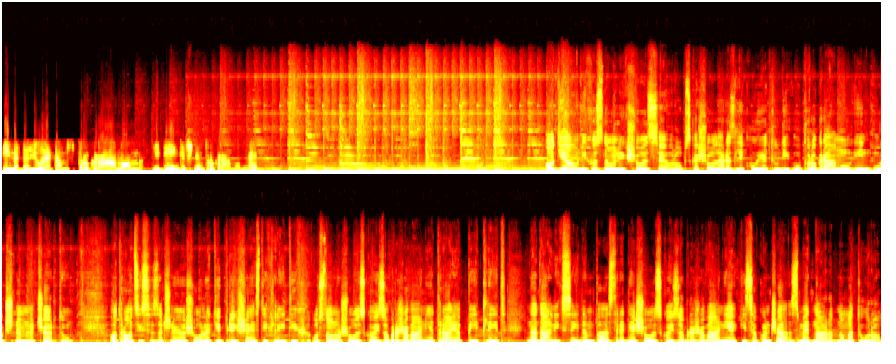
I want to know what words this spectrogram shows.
in nadaljuje tam s programom, identičnim programom. Ne? Od javnih osnovnih šol se Evropska šola razlikuje tudi v programu in učnem načrtu. Otroci se začnejo šolati pri šestih letih, osnovnošolsko izobraževanje traja pet let, nadaljnih sedem pa srednješolsko izobraževanje, ki se konča z mednarodno maturo.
